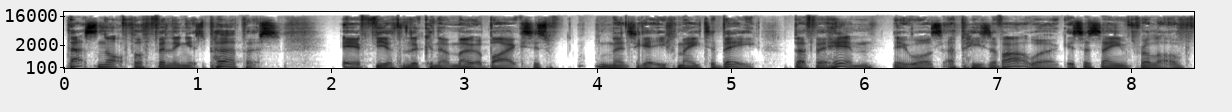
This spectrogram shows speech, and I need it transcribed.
That's not fulfilling its purpose. If you're looking at motorbikes, it's meant to get you from A to B. But for him, it was a piece of artwork. It's the same for a lot of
